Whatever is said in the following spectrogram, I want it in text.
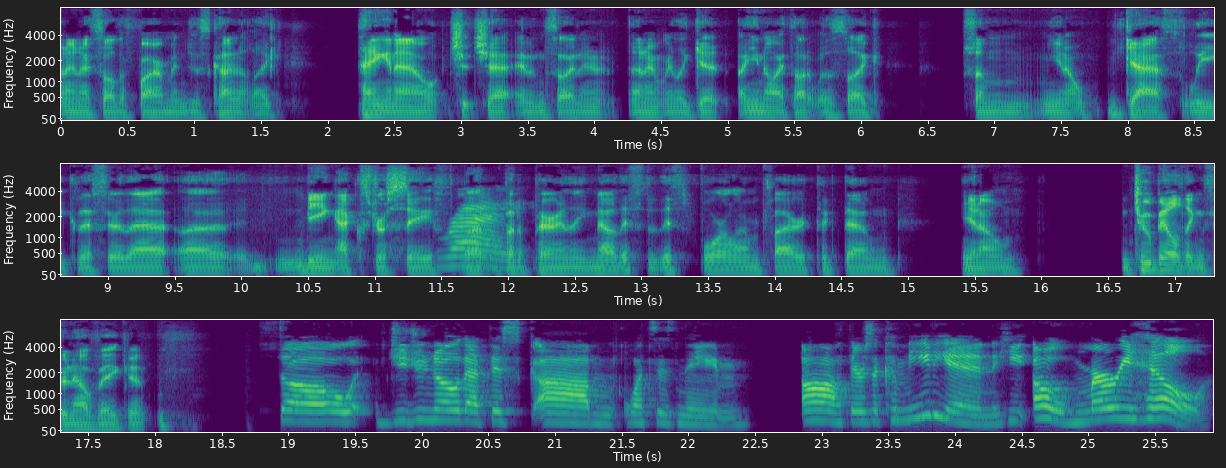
and I saw the firemen just kind of like hanging out, chit chat, and so I didn't, I didn't really get, you know, I thought it was like some, you know, gas leak, this or that, uh, being extra safe. But Right. but apparently, no. This this four alarm fire took down, you know, two buildings are now vacant. So did you know that this um what's his name? Oh, there's a comedian. He oh Murray Hill.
